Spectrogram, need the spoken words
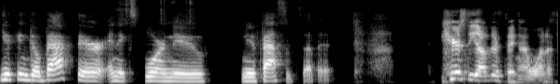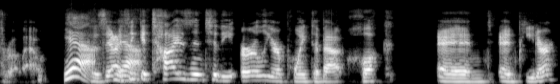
you can go back there and explore new new facets of it. Here's the other thing I want to throw out. Yeah. I yeah. think it ties into the earlier point about Hook and and Peter.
